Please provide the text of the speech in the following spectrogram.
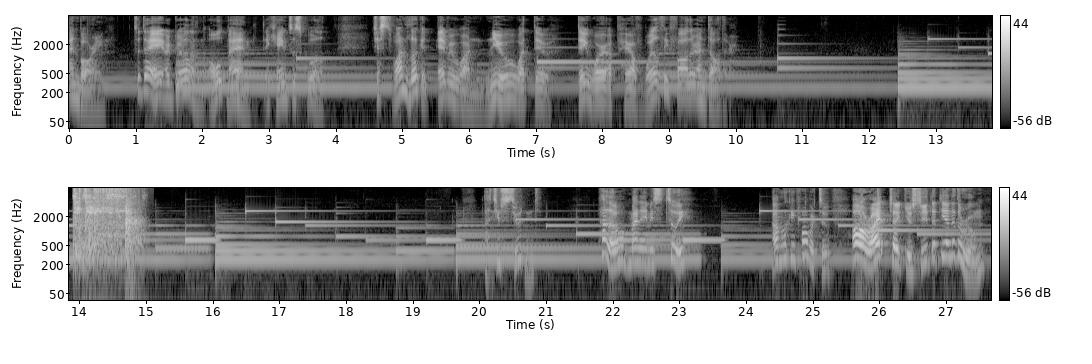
and boring. Today, a girl and an old man, they came to school. Just one look at everyone knew what they, they were a pair of wealthy father and daughter. A new student? Hello, my name is Tui. I'm looking forward to. Alright, take your seat at the end of the room.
